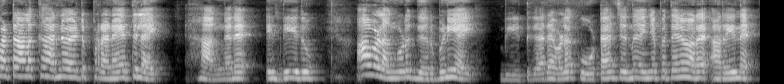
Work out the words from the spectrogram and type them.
പട്ടാളക്കാരനുമായിട്ട് പ്രണയത്തിലായി. അങ്ങനെ എന്ത് ചെയ്തു? അവൾ അങ്ങോട്ട് ഗർഭിണിയായി. വീട്ടുകാർ അവളെ കൂട്ടാൻ ചെന്ന് കഴിഞ്ഞപ്പോഴത്തേനും അറി അറിയുന്നേ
